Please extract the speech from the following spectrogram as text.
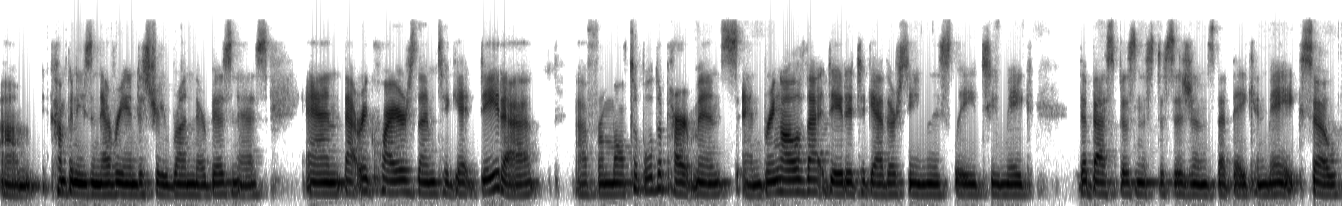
um, companies in every industry run their business. And that requires them to get data uh, from multiple departments and bring all of that data together seamlessly to make the best business decisions that they can make. So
